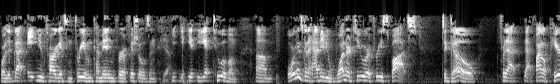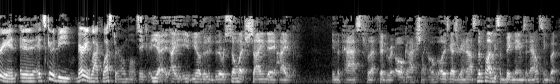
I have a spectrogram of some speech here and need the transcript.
or they've got eight new targets and three of them come in for officials and Yeah. you, you, you get two of them. Um, Oregon's going to have maybe one or two or three spots to go for that, that final period and it's going to be very lackluster almost. It- yeah, I, you know, there, there was so much signing day hype in the past for that February. Oh gosh, like oh, all these guys are going to announce. And There'll probably be some big names announcing, but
